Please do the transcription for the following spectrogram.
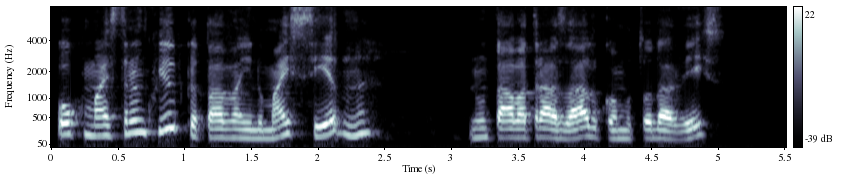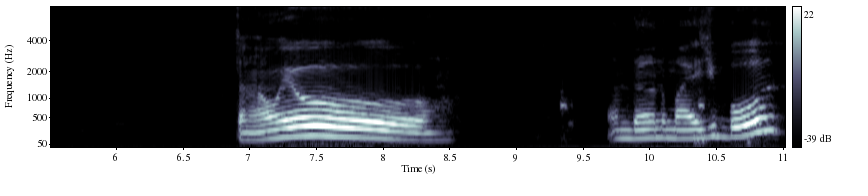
um pouco mais tranquilo, porque eu tava indo mais cedo, né? Não tava atrasado como toda vez. Então eu andando mais de boa,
